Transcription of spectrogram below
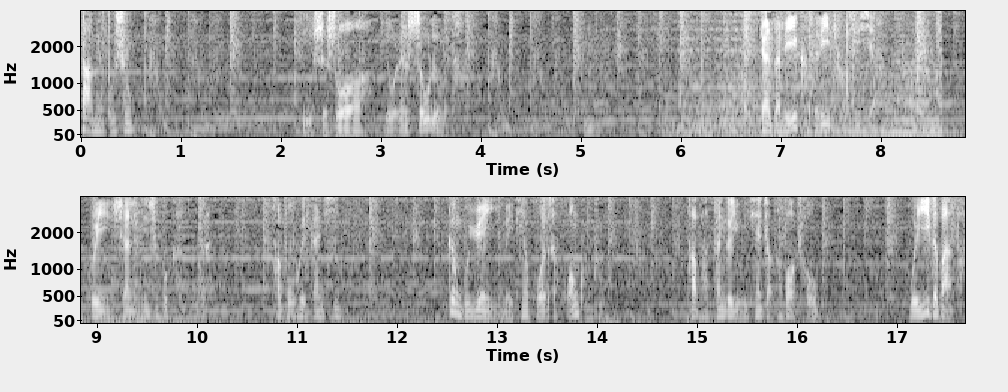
大庙不收。你是说有人收留了他？嗯，站在李可的立场去想，归隐山林是不可能的，他不会甘心，更不愿意每天活在惶恐中。他怕三哥有一天找他报仇。唯一的办法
